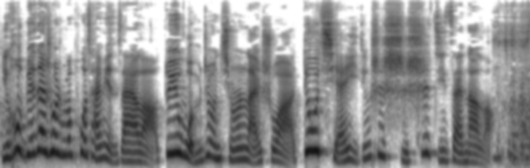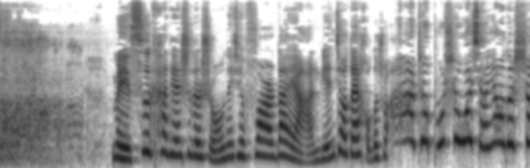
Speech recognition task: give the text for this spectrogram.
以后别再说什么破财免灾了。对于我们这种穷人来说啊，丢钱已经是史诗级灾难了。每次看电视的时候，那些富二代呀，连叫带吼的说啊，这不是我想要的生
